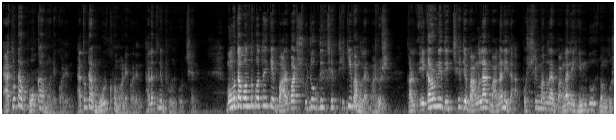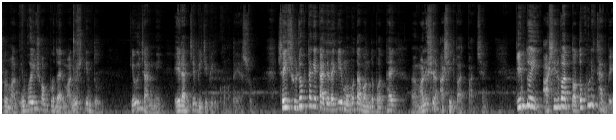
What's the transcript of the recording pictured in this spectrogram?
এতটা বোকা মনে করেন, এতটা মূর্খ মনে করেন, তাহলে তিনি ভুল করছেন। মমতা বন্দ্যোপাধ্যায়কে বারবার সুযোগ দিচ্ছে ঠিকই বাংলার মানুষ, কারণ এই কারণে দিচ্ছে যে বাংলার বাঙালিরা পশ্চিমবাংলার বাঙালি, হিন্দু এবং মুসলমান, উভয় সম্প্রদায়ের মানুষ কিন্তু কেউই চাননি এই রাজ্যে বিজেপির ক্ষমতায় আসুক। সেই সুযোগটাকে কাজে লাগিয়ে মমতা বন্দ্যোপাধ্যায় মানুষের আশীর্বাদ পাচ্ছেন। কিন্তু এই আশীর্বাদ ততক্ষণই থাকবে,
